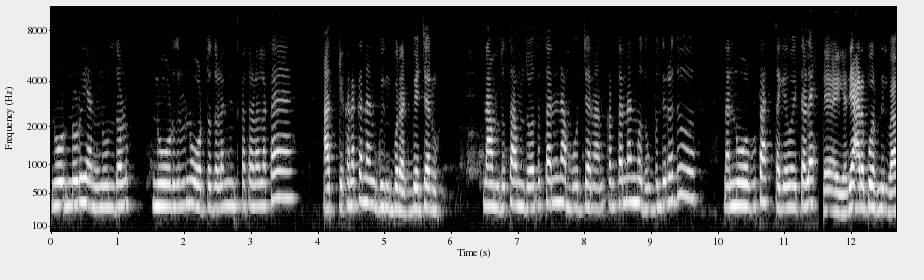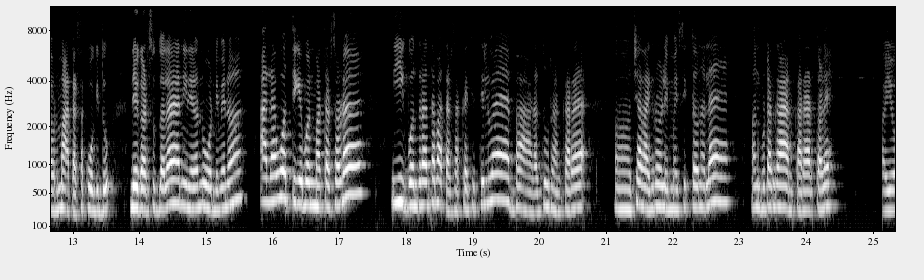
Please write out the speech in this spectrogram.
ನೋಡು ನೋಡು ಹೆಂಗ್ ನುಲ್ದಳು ನೋಡಿದ್ರು ನೋಡ್ತದಳ, ನಿಂತ್ಕೊತಾಳಲ್ಲಕ್ಕ. ಅದಕ್ಕೆ ಕನಕ ನನ್ಗೆ ಹಿಂಗೆ ಬರಕ್ಕೆ ಬೇಜಾರು. ನಮ್ಮದು ತಮ್ಮದು ಅಂತ ತಾನೆ ನಮ್ಮೂರು ಜನ ಅನ್ಕೊಂತಾನೆ ನನ್ನ ಮದುವೆ ಬಂದಿರೋದು. ನಾನು ನೋಡ್ಬಿಟ್ಟು ಅತ್ತಗೆ ಹೋಯ್ತಾಳೆ. ಅದು ಯಾರೋ ಬರ್ನಿಲ್ವಾ ಅವ್ರು ಮಾತಾಡ್ಸಕ್ಕೆ ಹೋಗಿದ್ದು. ನೇಗಾಡ್ಸುದಲ್ಲ, ನೀನೇನೋ ನೋಡ್ನಿವೇನೋ? ಅಲ್ಲ, ಒತ್ತಿಗೆ ಬಂದು ಮಾತಾಡ್ಸೋಳ? ಈಗ ಬಂದ್ರ ಅಂತ ಮಾತಾಡ್ಸಕ್ಕಾಯ್ತಿಲ್ವ ಭಾಳ ದುರಂಕಾರ ಚೆನ್ನಾಗಿರೋ ಒಳ್ಳೆ ಮೈ ಸಿಗ್ತಾವನಲ್ಲ. ಅಂದ್ಬಿಟ್ಟು ಹಂಗ ಅನ್ಕಾರ ಆಡ್ತಾಳೆ. ಅಯ್ಯೋ,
